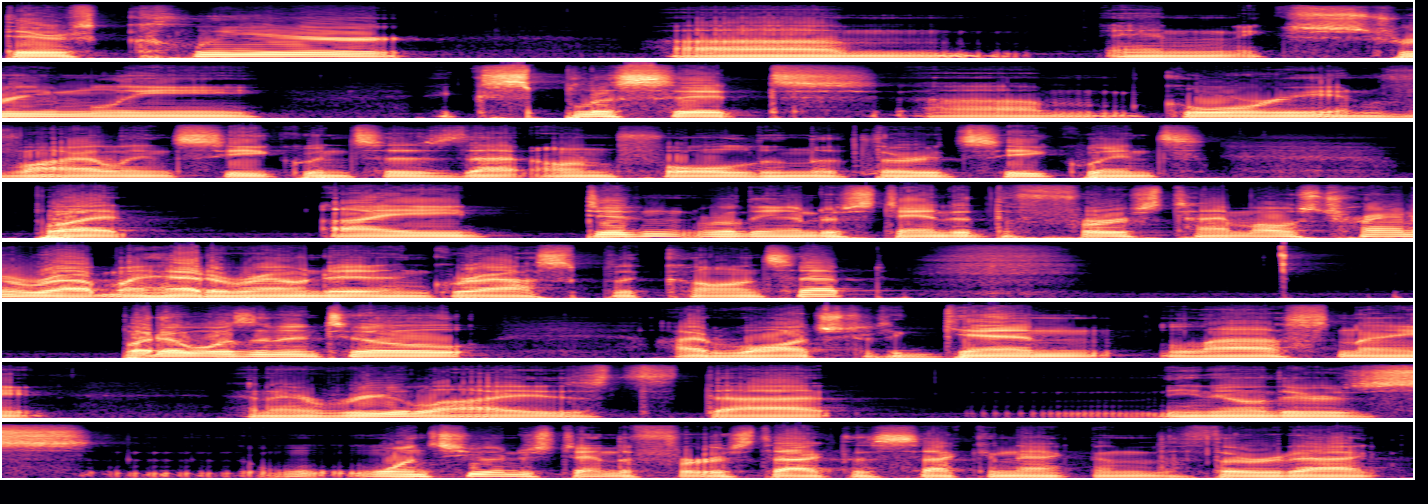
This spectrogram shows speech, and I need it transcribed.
There's clear um, and extremely explicit, um, gory, and violent sequences that unfold in the third sequence, but I didn't really understand it the first time. I was trying to wrap my head around it and grasp the concept, but it wasn't until I'd watched it again last night and I realized that you know there's once you understand the first act, the second act, and the third act,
